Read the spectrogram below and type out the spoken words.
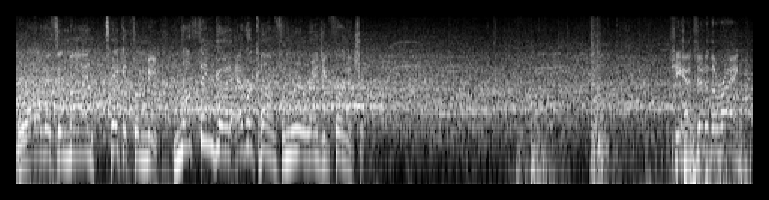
With all this in mind, take it from me. Nothing good ever comes from rearranging furniture. She heads into the ring.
